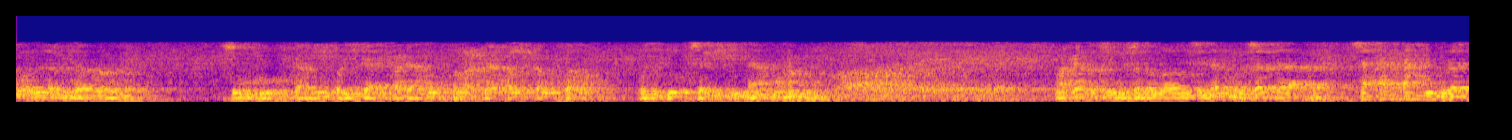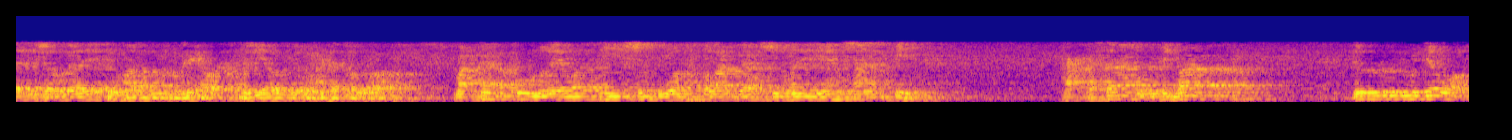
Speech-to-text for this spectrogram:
huwal abtar." Sungguh kami berikan padamu telaga Al-Kawthar untuk Sayyidina Muhammad. Maka Rasulullah Sallallahu Alaihi Wasallam bersabda, saat aku berada di surga yaitu malam Mi'raj beliau menghadap Allah, maka aku melewati sebuah telaga sungai yang sangat tinggi. Hakata Mutibah Durul Mujawab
